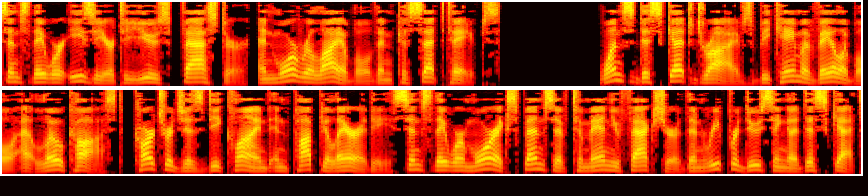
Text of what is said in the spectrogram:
since they were easier to use, faster, and more reliable than cassette tapes. Once diskette drives became available at low cost, cartridges declined in popularity since they were more expensive to manufacture than reproducing a diskette,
